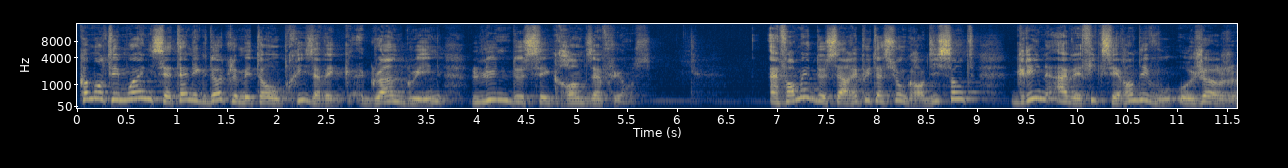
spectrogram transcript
comme en témoigne cette anecdote le mettant aux prises avec Grant Green, l'une de ses grandes influences. Informé de sa réputation grandissante, Green avait fixé rendez-vous au, George,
